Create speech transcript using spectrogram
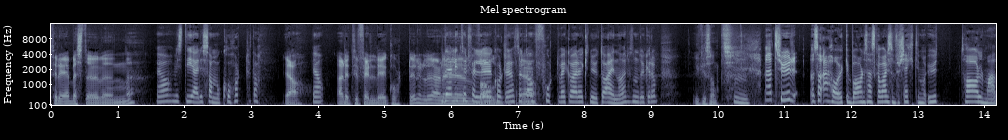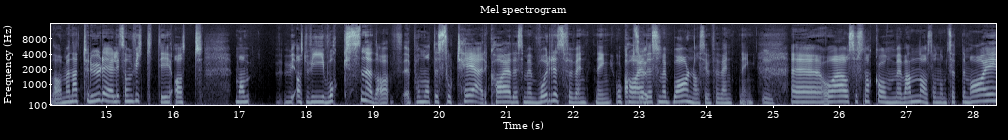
tre beste vennene? Ja, Hvis de er i samme kohort, da. Ja. Ja. Er det tilfeldige korter, eller er det Det er litt tilfeldige valg? kortere. Så det ja. kan fort vekk være Knut og Einar som dukker opp. Ikke sant. Mm. Men jeg tror, altså jeg har jo ikke barn, så jeg skal være liksom forsiktig med å uttale meg da, men jeg tror det er litt sånn viktig at, man, at vi voksne da på en måte sorterer hva er det som er vår forventning, og hva er det som er barna sin forventning. Mm. Eh, og jeg har også snakka med venner sånn om 17. mai,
